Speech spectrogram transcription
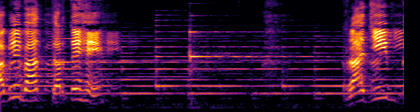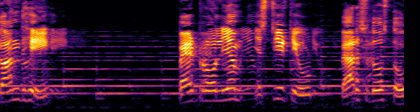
अगली बात करते हैं। राजीव गांधी पेट्रोलियम इंस्टीट्यूट पेरिस दोस्तों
